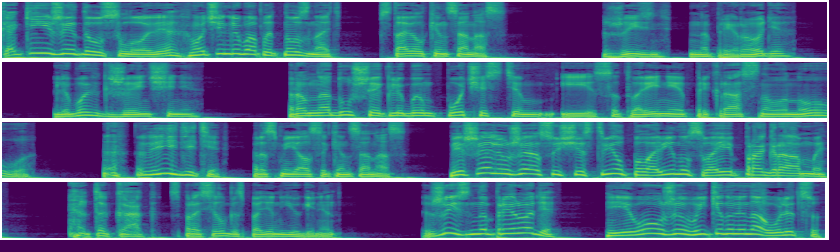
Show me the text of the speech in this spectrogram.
«Какие же это условия? Очень любопытно узнать», — вставил Кинсонас. «Жизнь на природе, любовь к женщине, равнодушие к любым почестям и сотворение прекрасного нового». «Видите», — рассмеялся Кинсонас, — «Мишель уже осуществил половину своей программы». «Это как?» — спросил господин Югинин. «Жизнь на природе. Его уже выкинули на улицу».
